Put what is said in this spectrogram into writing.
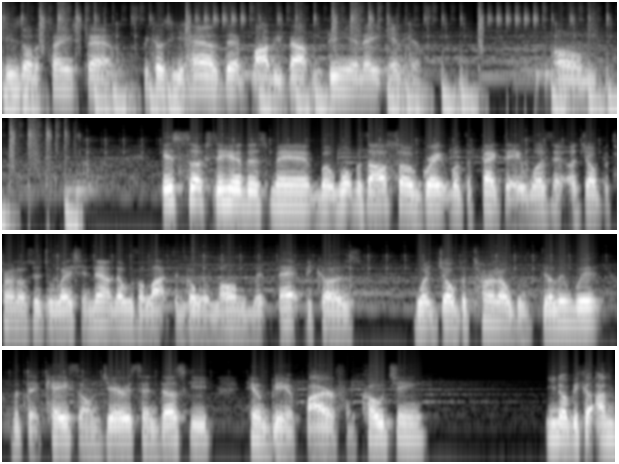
He's on the same staff because he has that Bobby Bowden DNA in him. Um, it sucks to hear this, man. But what was also great was the fact that it wasn't a Joe Paterno situation. Now there was a lot to go along with that because what Joe Paterno was dealing with with that case on Jerry Sandusky, him being fired from coaching. You know, because I'm,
